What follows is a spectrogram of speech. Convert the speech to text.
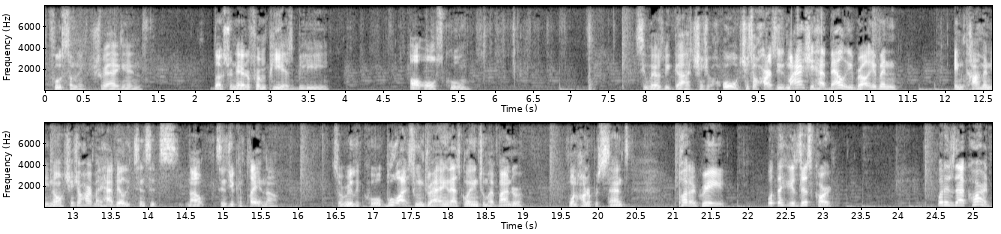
Flew something Dragon. Dust Tornado from PSV. All old school. see what else we got. Change your oh, change your hearts. These might actually have value, bro. Even in common, you know, change your heart might have value since it's now since you can play it now. So really cool. Blue Eyes Toon Dragon. That's going into my binder, 100%. But agree. What the heck is this card? What is that card?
